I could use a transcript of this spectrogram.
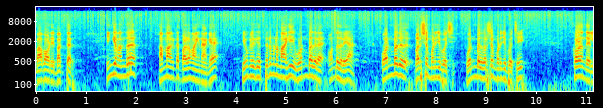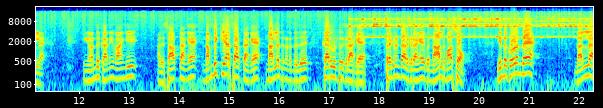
பாபாவுடைய பக்தர். இங்கே வந்து அம்மா கிட்ட பழம் வாங்கினாங்க. இவங்களுக்கு திருமணமாகி ஒன்பதரை ஒன்பதரையா? ஒன்பது வருஷம் முடிஞ்சு போச்சு. ஒன்பது வருஷம் முடிஞ்சு போச்சு. குழந்தை இல்லை. இங்கே வந்து கனி வாங்கி அதை சாப்பிட்டாங்க. நம்பிக்கையாக சாப்பிட்டாங்க. நல்லது நடந்தது. கருவிட்டுருக்குறாங்க ப்ரெக்னெண்ட்டாக இருக்கிறாங்க. இப்போ நாலு மாதம் இந்த குழந்தை நல்லா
